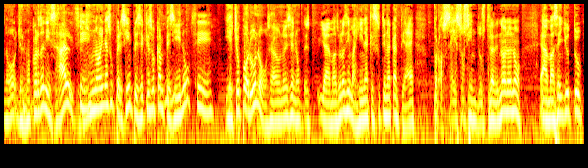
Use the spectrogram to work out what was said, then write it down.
No, yo no me acuerdo ni sal. Sí. Es una vaina súper simple. Ese queso campesino Sí. Y hecho por uno. O sea, uno dice, no, pues, y además uno se imagina que eso tiene una cantidad de procesos industriales. No, no, no. Además en YouTube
